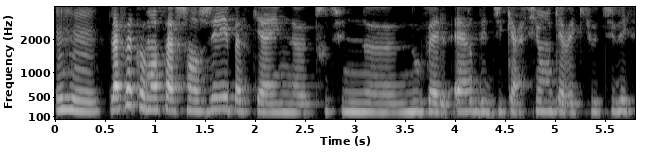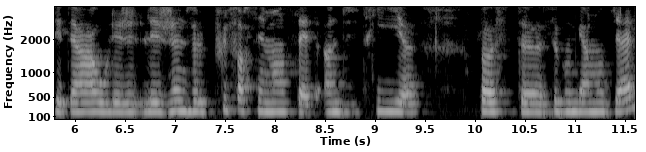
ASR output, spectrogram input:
Mm-hmm. Là, ça commence à changer parce qu'il y a une, toute une nouvelle ère d'éducation qu'avec YouTube, etc., où les, les, jeunes veulent plus forcément cette industrie euh, post-Seconde Guerre mondiale.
